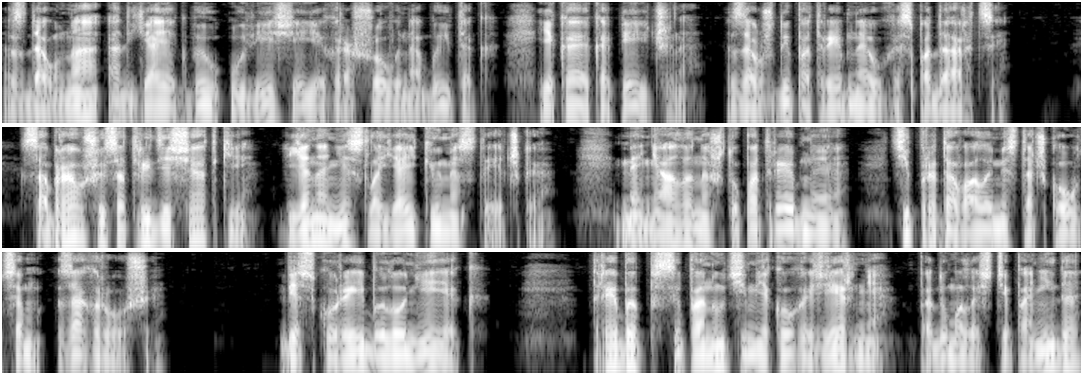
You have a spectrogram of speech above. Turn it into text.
здаўна ад яек быў увесь яе грашовы набытак якая капейчына заўжды патрэбная ў гаспадарцы. Сабраўшы са тры дзясяткі яна несла яйкі ў мястэчка мяняла на што патрэбнае ці прадавала местачкоўцам за грошы. Без курэй было неяк. Трэба б сыпануць ім якога зерня подумала сцепаніда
